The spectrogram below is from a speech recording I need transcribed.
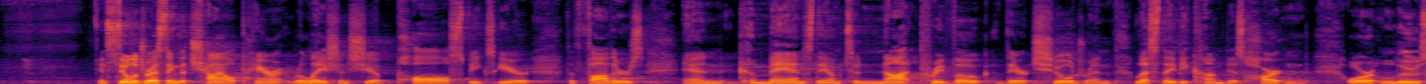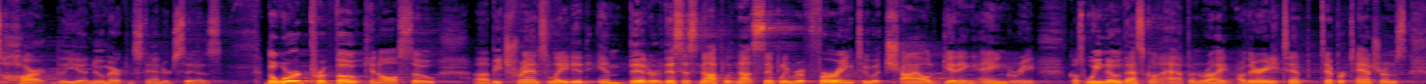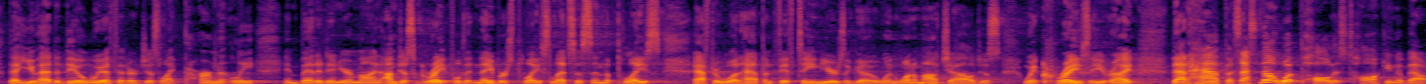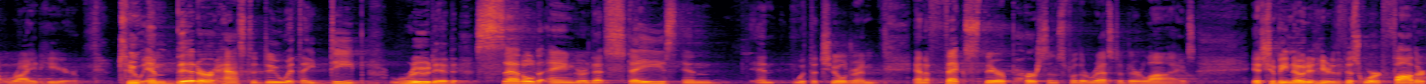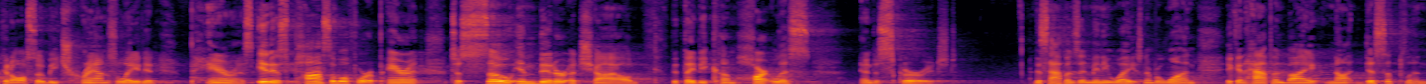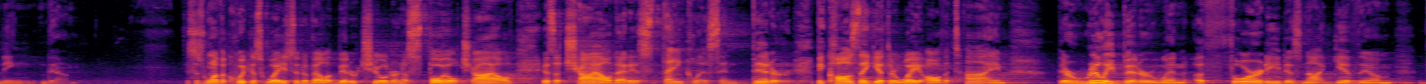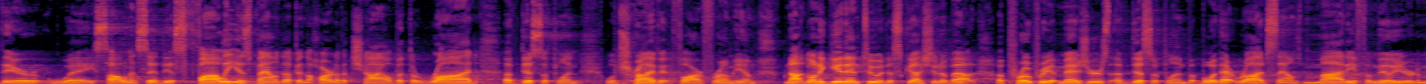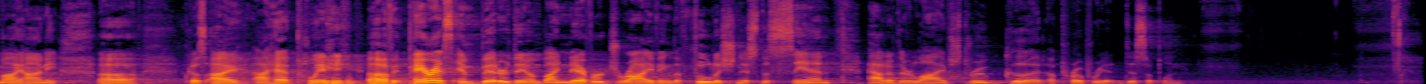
In still addressing the child parent relationship, Paul speaks here to fathers and commands them to not provoke their children lest they become disheartened or lose heart, the uh, New American Standard says. The word provoke can also uh, be translated embitter. This is not, not simply referring to a child getting angry, because we know that's going to happen, right? Are there any temp- temper tantrums that you had to deal with that are just like permanently embedded in your mind? I'm just grateful that Neighbor's Place lets us in the place after what happened 15 years ago when one of my child just went crazy, right? That happens. That's not what Paul is talking about right here. To embitter has to do with a deep rooted, settled anger that stays in, in, with the children and affects their persons for the rest of their lives. It should be noted here that this word father could also be translated parents. It is possible for a parent to so embitter a child that they become heartless and discouraged. This happens in many ways. Number one, it can happen by not disciplining them. This is one of the quickest ways to develop bitter children. A spoiled child is a child that is thankless and bitter. Because they get their way all the time, they're really bitter when authority does not give them their way. Solomon said this Folly is bound up in the heart of a child, but the rod of discipline will drive it far from him. I'm not going to get into a discussion about appropriate measures of discipline, but boy, that rod sounds mighty familiar to my honey. Uh, because I, I had plenty of it. Parents embitter them by never driving the foolishness, the sin, out of their lives through good, appropriate discipline.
